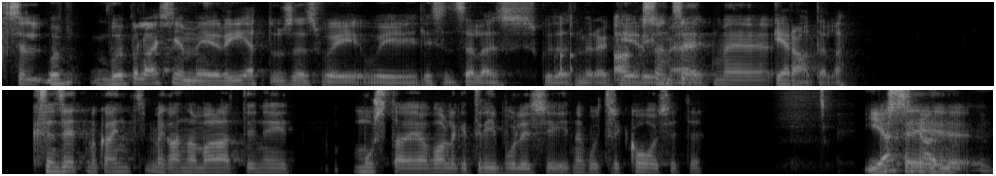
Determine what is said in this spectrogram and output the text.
kas seal, võib, võib-olla asi on meie riietuses või, või lihtsalt selles, kuidas me kas see on see, et reageerime me, keradele. kas see on see, et me kand-, me kanname alati neid musta ja valge triibulisi nagu trikoosid? jah, see- sina,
